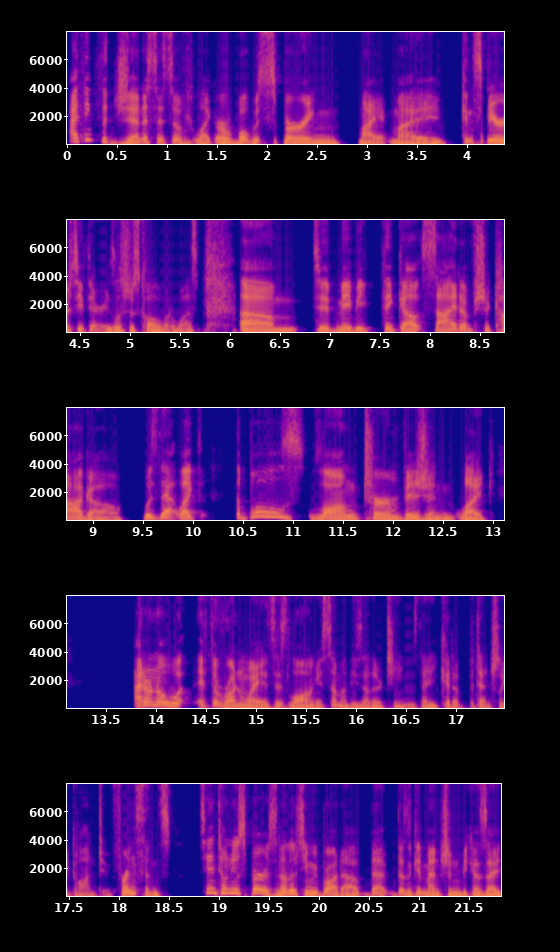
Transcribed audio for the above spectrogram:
I think the genesis of like, or what was spurring my my conspiracy theories, let's just call it what it was, um, to maybe think outside of Chicago was that like the Bulls' long term vision, like I don't know what if the runway is as long as some of these other teams that he could have potentially gone to. For instance, San Antonio Spurs, another team we brought out that doesn't get mentioned because I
